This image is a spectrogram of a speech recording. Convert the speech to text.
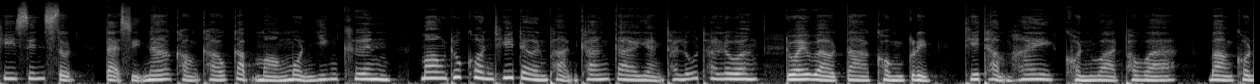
ที่สิ้นสุด แต่สีหน้าของเขากลับหมองหม่นยิ่งขึ้น มองทุกคนที่เดินผ่านข้างกายอย่างทะลุทะลวง ด้วยแววตาคมกริบ ที่ทำให้คนหวาดผวา บางคน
